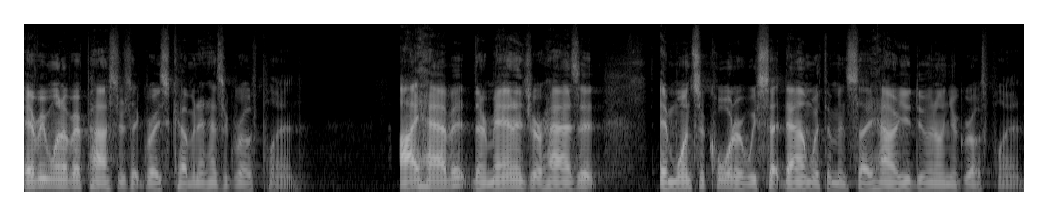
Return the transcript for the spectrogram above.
Every one of our pastors at Grace Covenant has a growth plan. I have it, their manager has it, and once a quarter we sit down with them and say, How are you doing on your growth plan?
